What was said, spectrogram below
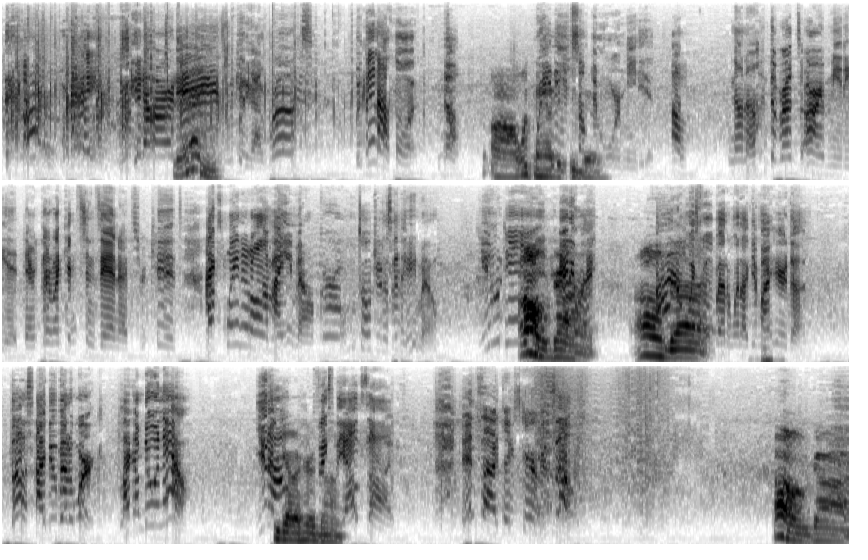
okay, we get hired Yeah. aides, we could have got rugs. But then I thought, no, Oh, what the we hell did need she do? something more immediate. Oh, no, no, the rugs are immediate. They're, they're like instant Xanax for kids. I explained it all in my email. Girl, who told you to send the email? You did. Oh god. Anyway, Oh I always god. feel better when I get my hair done. Thus, I do better work, like I'm doing now. You She know, got her hair fix done. the outside. The inside takes care of itself. Oh god.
